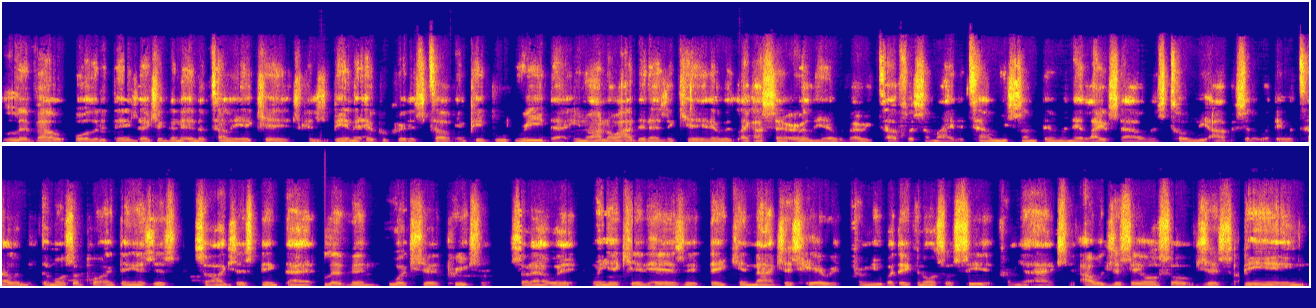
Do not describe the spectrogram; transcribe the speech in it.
live out all of the things that you're going to end up telling your kids because being a hypocrite is tough and people read that. You know, I know I did as a kid. It was, like I said earlier, it was very tough for somebody to tell me something when their lifestyle was totally opposite of what they were telling me. The most important thing is just, so I just think that living what you're preaching. So that way, when your kid hears it, they can not just hear it from you, but they can also see it from your action. I would just say also just being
